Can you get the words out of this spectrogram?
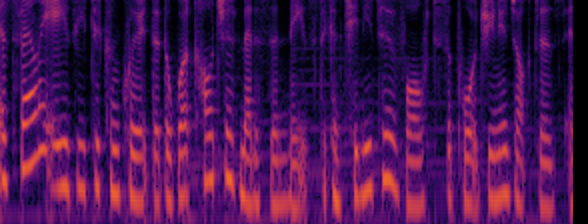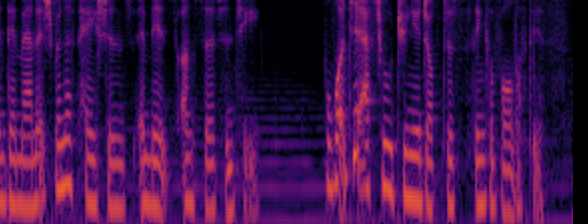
It's fairly easy to conclude that the work culture of medicine needs to continue to evolve to support junior doctors and their management of patients amidst uncertainty. But what do actual junior doctors think of all of this?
